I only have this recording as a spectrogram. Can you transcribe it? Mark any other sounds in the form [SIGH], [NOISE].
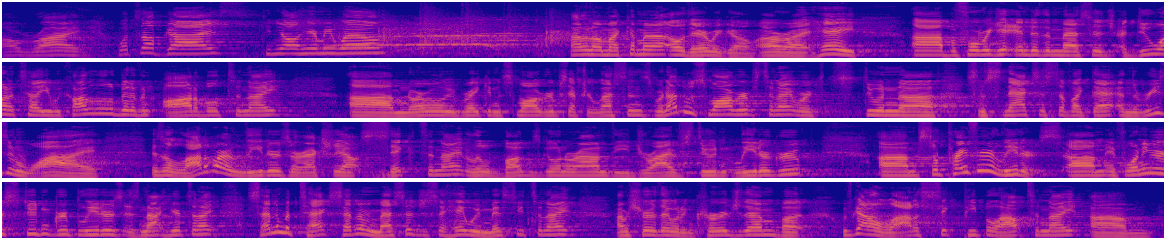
All right. What's up, guys? Can y'all hear me well? I don't know. Am I coming out? Oh, there we go. All right. Hey, uh, before we get into the message, I do want to tell you we caught a little bit of an audible tonight. Um, normally we break into small groups after lessons. We're not doing small groups tonight. We're doing uh, some snacks and stuff like that. And the reason why is a lot of our leaders are actually out sick tonight. A little bugs going around the Drive student leader group. Um, so pray for your leaders. Um, if one of your student group leaders is not here tonight, send them a text, send them a message, and say, hey, we missed you tonight. I'm sure they would encourage them, but we've got a lot of sick people out tonight. Um,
